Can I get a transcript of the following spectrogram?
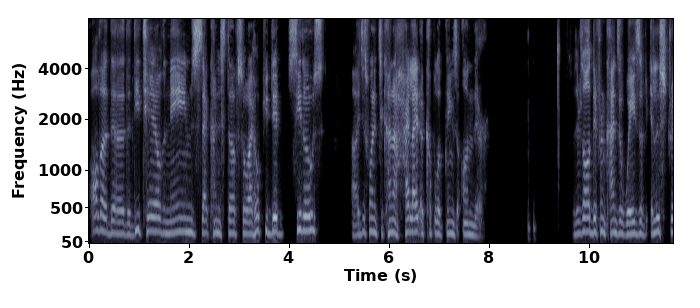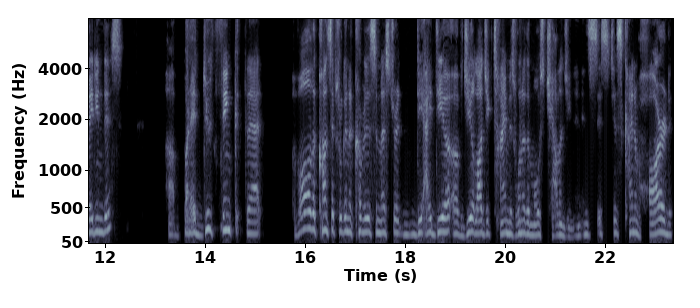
all the, the, the detail, the names, that kind of stuff. So I hope you did see those. I just wanted to kind of highlight a couple of things on there. So there's all different kinds of ways of illustrating this. Uh, but I do think that of all the concepts we're going to cover this semester, the idea of geologic time is one of the most challenging. And it's, it's just kind of hard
